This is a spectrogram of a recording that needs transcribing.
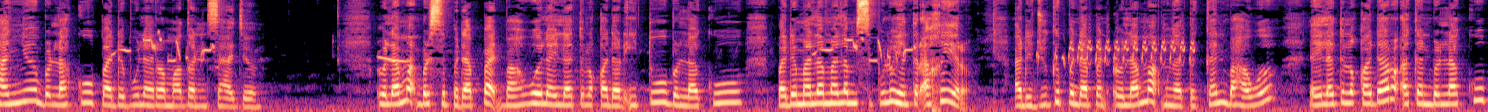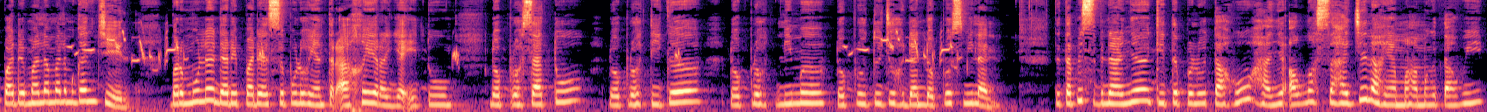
hanya berlaku pada bulan Ramadan sahaja. Ulama bersependapat bahawa Lailatul Qadar itu berlaku pada malam-malam 10 yang terakhir. Ada juga pendapat ulama mengatakan bahawa Lailatul Qadar akan berlaku pada malam-malam ganjil bermula daripada 10 yang terakhir iaitu 21, 23, 25, 27 dan 29. Tetapi sebenarnya kita perlu tahu hanya Allah sahajalah yang maha mengetahui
